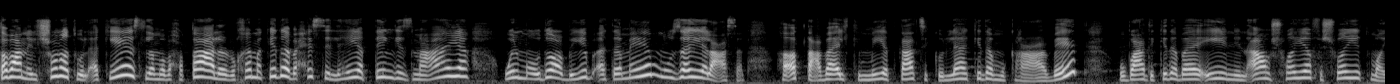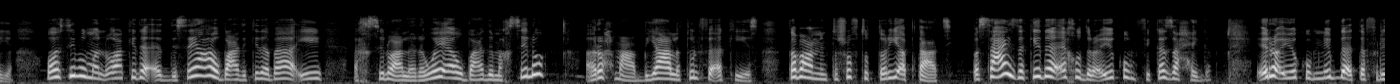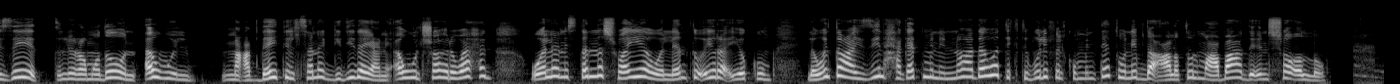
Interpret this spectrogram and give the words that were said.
طبعا الشنط والأكياس لما بحطها على الرخامة كده بحس اللي هي بتنجز معايا والموضوع بيبقى تمام وزي العسل. هقطع بقى الكمية بتاعتي كلها كده مكعبات وبعد كده بقى إيه ننقعه شوية في شوية مية. وهسيبه منقوع كده قد ساعة وبعد كده بقى إيه أغسله على رواقة وبعد ما أغسله أروح معبيه على طول في أكياس. طبعا أنت شفتوا الطريقة بتاعتي بس عايزة كده آخد رأيكم في كذا حاجة. إيه رأيكم نبدأ تفريزات لرمضان أول مع بداية السنة الجديدة يعني أول شهر واحد ولا نستنى شوية ولا أنتوا إيه رأيكم؟ لو أنتوا عايزين حاجات من النوع دوت اكتبولي في الكومنتات ونبدأ على طول مع بعض إن شاء الله.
